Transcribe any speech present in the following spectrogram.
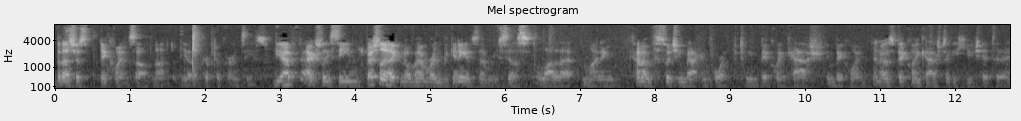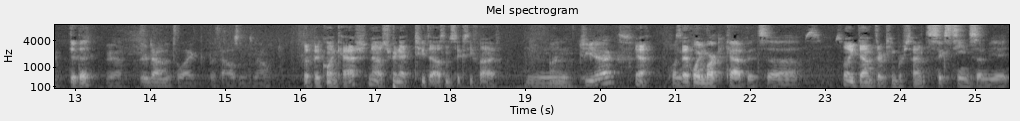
But that's just Bitcoin itself, not the other cryptocurrencies. You have actually seen, especially like November and the beginning of December, you see us a lot of that mining kind of switching back and forth between Bitcoin Cash and Bitcoin. I noticed Bitcoin Cash took a huge hit today. Did they? Yeah, they're down into like the thousands now. But Bitcoin Cash? No, it's trading at 2065. On GDAX? Yeah. On Set- Coin Market Cap, it's uh, It's only down 13%. it's sixteen seventy eight.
